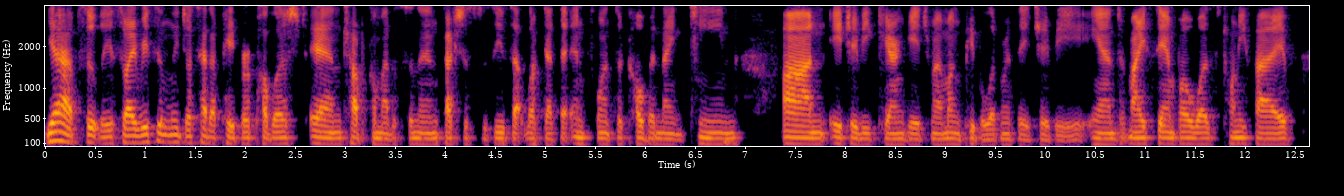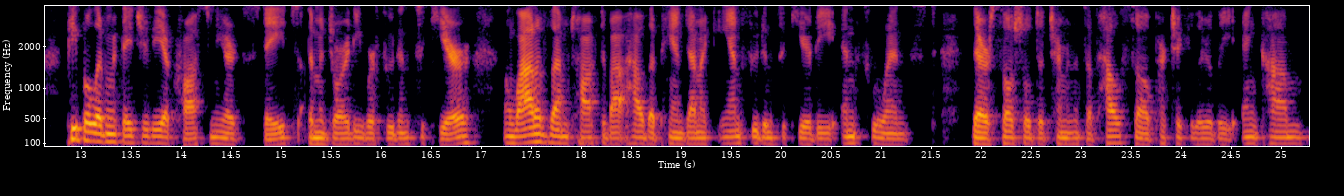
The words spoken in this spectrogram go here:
Yeah, absolutely. So I recently just had a paper published in Tropical Medicine and Infectious Disease that looked at the influence of COVID 19 on HIV care engagement among people living with HIV. And my sample was 25 people living with HIV across New York State. The majority were food insecure. A lot of them talked about how the pandemic and food insecurity influenced their social determinants of health, so particularly income,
